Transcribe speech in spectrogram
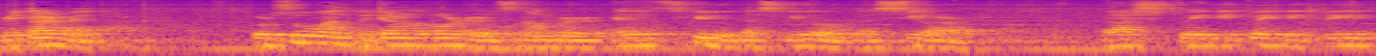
Retirement. Pursuant to General Orders Number LSQ-0-CR 2023-430,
